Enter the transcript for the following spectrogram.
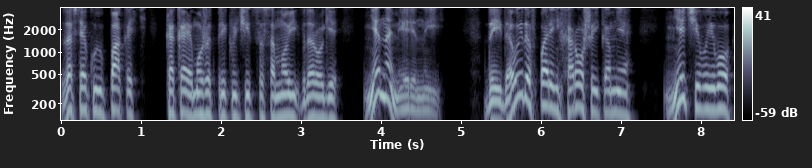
за всякую пакость, какая может приключиться со мной в дороге, не намеренный. Да и Давыдов парень хороший ко мне. Нечего его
